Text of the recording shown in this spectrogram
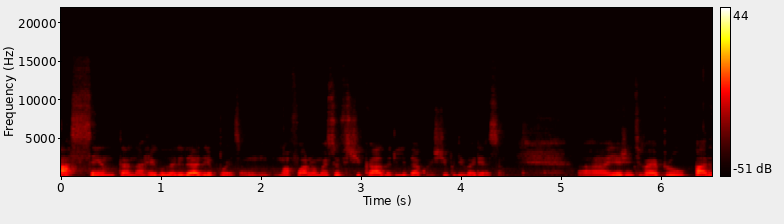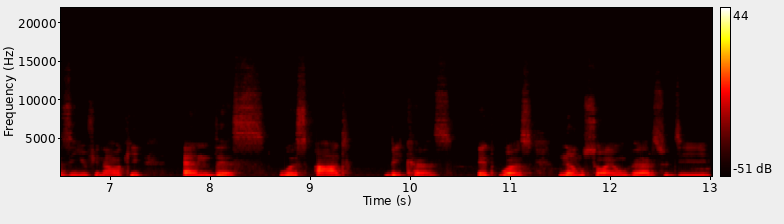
assenta na regularidade depois. É uma forma mais sofisticada de lidar com esse tipo de variação. Aí a gente vai para o parzinho final aqui. And this was odd because it was. Não só é um verso de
